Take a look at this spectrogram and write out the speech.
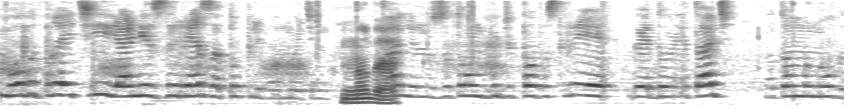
могут пройти, и они зря за топливом этим. Ну да. Но зато он будет побыстрее гайду летать, но там много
